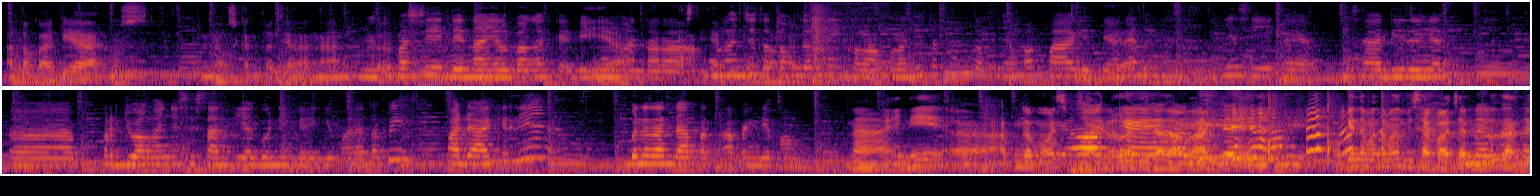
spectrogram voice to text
ataukah dia harus meneruskan perjalanan Itu ke pasti denial banget kayak bingung Iya, antara aku lanjut atau banget. enggak nih. Kalau aku lanjut aku nggak punya apa-apa gitu ya Iya, kan. benar. Iya sih kayak bisa dilihat eh, perjuangannya si Santiago nih kayak gimana. Tapi pada akhirnya beneran dapat apa yang dia mau. Nah ini eh, aku nggak mau spoiler lebih dalam lagi. Mungkin teman-teman bisa baca dulu Benar, nanti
